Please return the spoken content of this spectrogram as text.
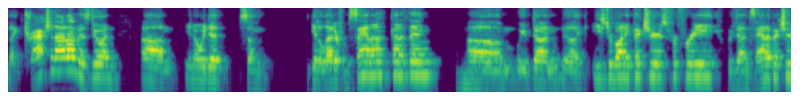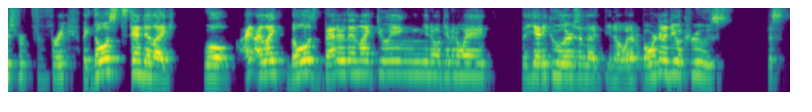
like traction out of is doing um, you know we did some get a letter from Santa kind of thing. Mm. Um, we've done like Easter Bunny pictures for free. We've done Santa pictures for, for free. Like those tend to like, well, I, I like those better than like doing, you know, giving away the Yeti coolers and the, you know, whatever. But we're gonna do a cruise. This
